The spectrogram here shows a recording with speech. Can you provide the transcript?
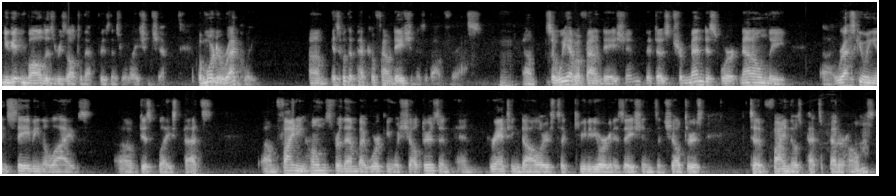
you get involved as a result of that business relationship. But more directly, um, it's what the Petco Foundation is about for us. Mm. Um, so we have a foundation that does tremendous work, not only uh, rescuing and saving the lives of displaced pets, um, finding homes for them by working with shelters and, and granting dollars to community organizations and shelters to find those pets better homes.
